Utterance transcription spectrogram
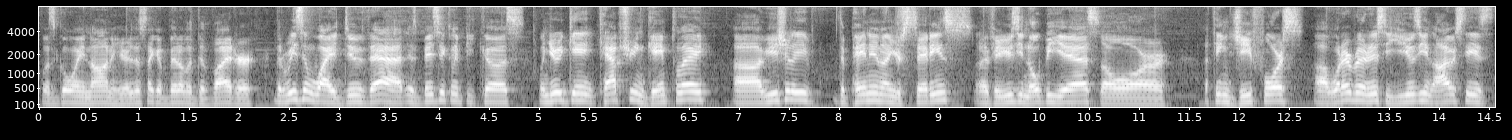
what's going on here. There's like a bit of a divider. The reason why I do that is basically because when you're game capturing gameplay, uh, usually depending on your settings, if you're using OBS or I think GeForce, uh, whatever it is you're using, obviously is,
